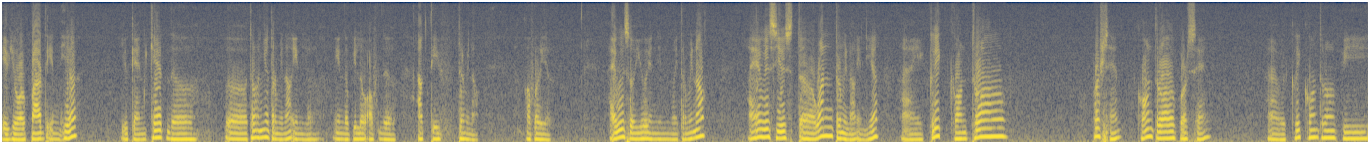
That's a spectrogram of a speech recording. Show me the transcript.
If your part in here you can get the uh, new terminal in your in the below of the active terminal over here. I will show you in, in my terminal. I always used uh, one terminal in here. I click control percent control percent. I will click control P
